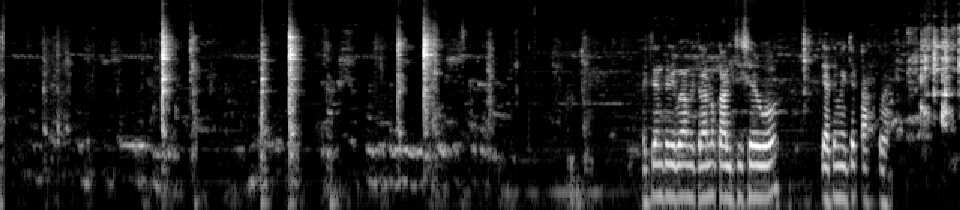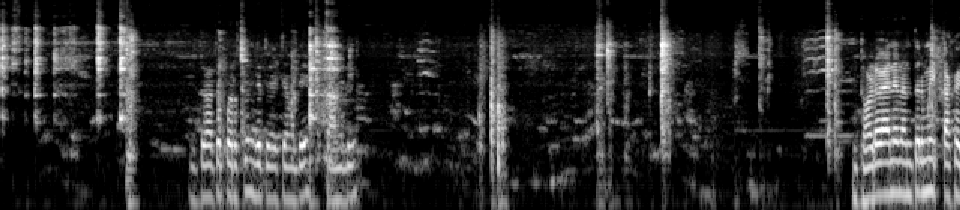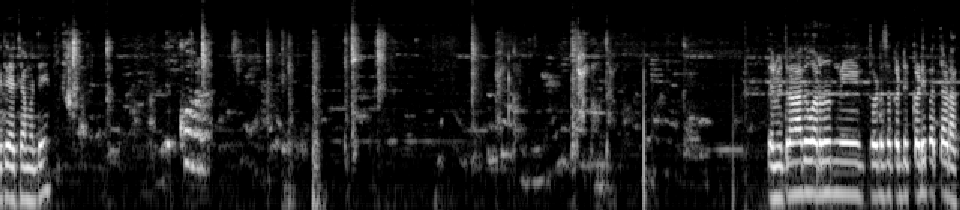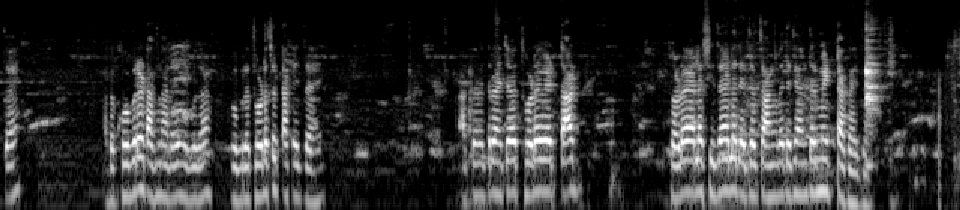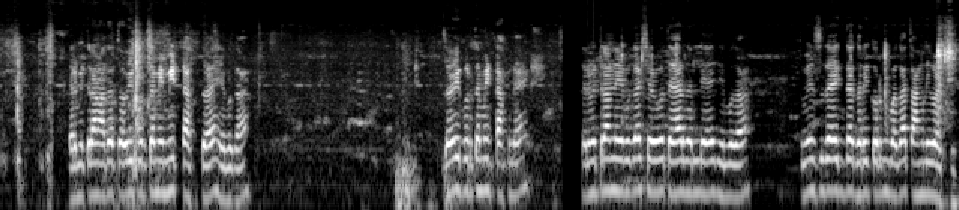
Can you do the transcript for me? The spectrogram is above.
त्याच्यानंतर हे बघा मित्रांनो कालची शेव हो, ती आता मी याच्यात टाकतोय. मित्र आता परतून घेतो याच्यामध्ये चांगली. थोड्या वेळाने नंतर मीठ टाकायचं याच्यामध्ये. तर मित्रांनो आता वरून मी थोडंसं कढी कढीपत्ता आहे आता खोबरं टाकणार आहे हे बघा. खोबरं थोडंसं टाकायचं आहे. आता मित्रांनो याच्यावर थोडा वेळ ताट थोड्या वेळाला शिजायला त्याचं चांगलं. त्याच्यानंतर मीठ टाकायचं. तर मित्रांनो आता चवीपुरतं मी मीठ टाकतो आहे हे बघा. चवीपुरतं मीठ टाकलं आहे तर मित्रांनो हे बघा शेवळ तयार झालेली आहे हे बघा. तुम्ही सुद्धा एकदा घरी करून बघा चांगली वाटते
